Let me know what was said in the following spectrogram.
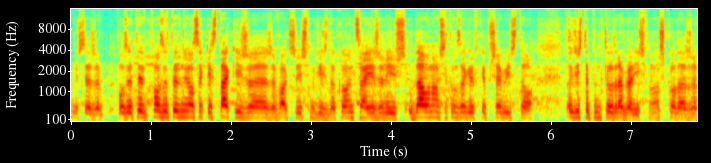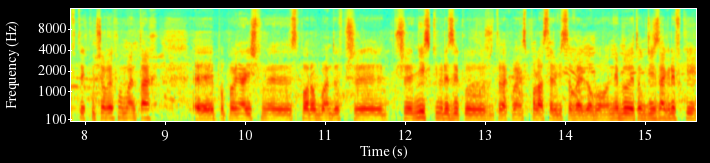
myślę, że pozytyw, pozytywny wniosek jest taki, że, że walczyliśmy gdzieś do końca. Jeżeli już udało nam się tą zagrywkę przebić, to, to gdzieś te punkty odrabialiśmy. No szkoda, że w tych kluczowych momentach y, popełnialiśmy sporo błędów przy, przy niskim ryzyku, że tak powiem, z pola serwisowego, bo nie były to gdzieś zagrywki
